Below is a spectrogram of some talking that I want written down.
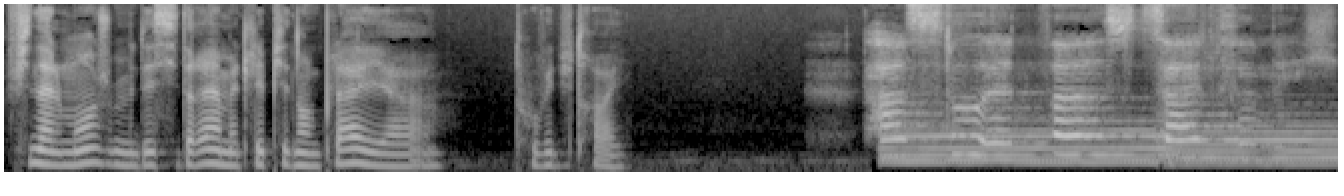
finalement je me déciderai à mettre les pieds dans le plat et à trouver du travail. Hast du etwas Zeit für mich?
